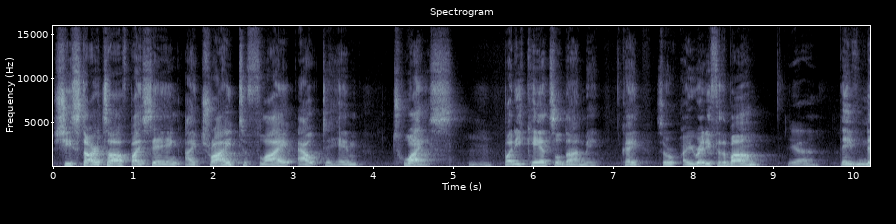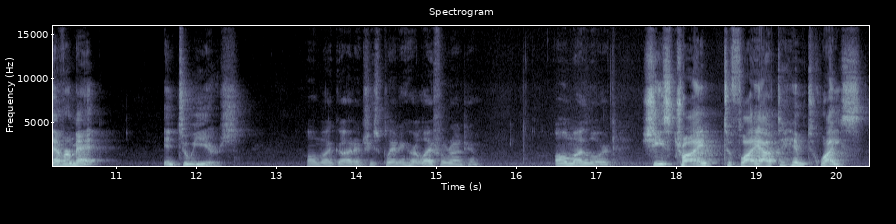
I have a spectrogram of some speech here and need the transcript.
She starts off by saying, I tried to fly out to him twice, mm-hmm. but he canceled on me. Okay, so are you ready for the bomb? Yeah. They've never met in two years. Oh my God, and she's planning her life around him. Oh my Lord. She's tried to fly out to him twice,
